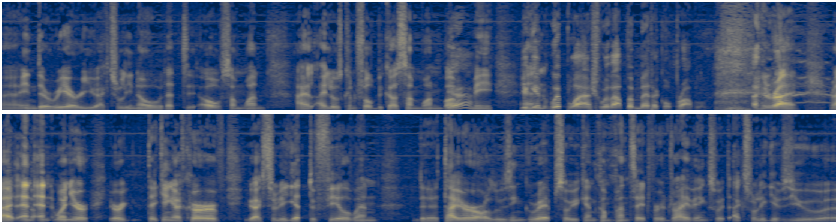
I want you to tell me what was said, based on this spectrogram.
uh, in the rear, you actually know that oh, someone I, I lose control because someone bumped yeah. me. You get whiplash without the medical problem. right, right, and and when you're you're taking a curve, you actually get to feel when the tire are losing grip, so you can compensate for driving. So it actually gives you uh,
